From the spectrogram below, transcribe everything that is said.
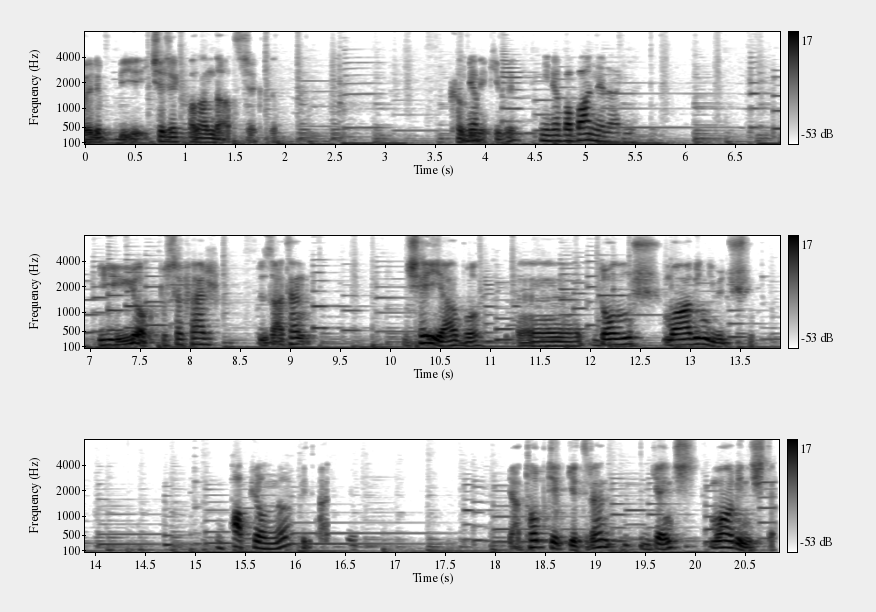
böyle bir içecek falan dağıtacaktı. Kabin Yap. ekibi. Yine babaanneler mi? Yok bu sefer zaten şey ya bu e, dolmuş muavin gibi düşün. Papyonlu Bir tane ya top kek getiren genç muavin işte.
